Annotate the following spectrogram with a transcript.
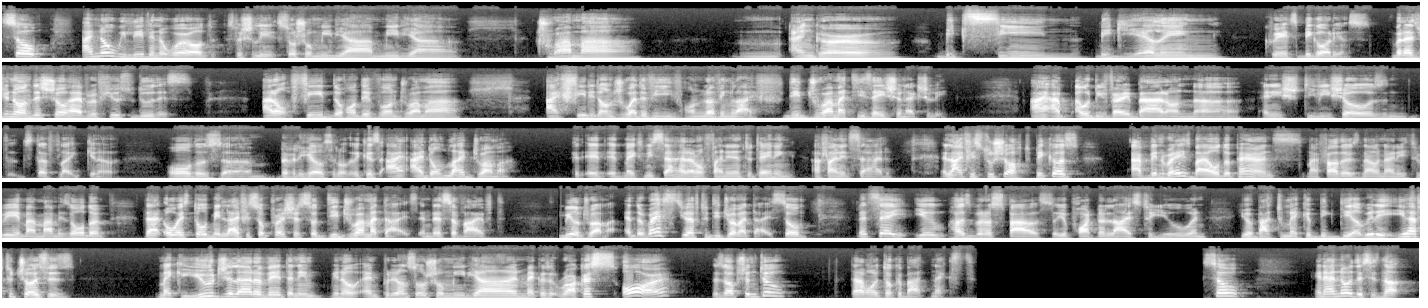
So, I know we live in a world, especially social media, media, drama, mm, anger, big scene, big yelling, creates big audience. But as you know, on this show, I have refused to do this. I don't feed the rendezvous on drama. I feed it on joie de vivre, on loving life, the dramatization, actually. I, I, I would be very bad on uh, any TV shows and stuff like, you know, all those um, Beverly Hills and all that, because I, I don't like drama. It, it, it makes me sad. I don't find it entertaining. I find it sad. And life is too short because I've been raised by older parents. My father is now 93, my mom is older, that always told me life is so precious, so de dramatize. And they survived real drama. And the rest you have to de dramatize. So let's say your husband or spouse or your partner lies to you and you're about to make a big deal. Really, you have two choices make a huge deal out of it and you know and put it on social media and make a ruckus or there's option two that i want to talk about next so and i know this is not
